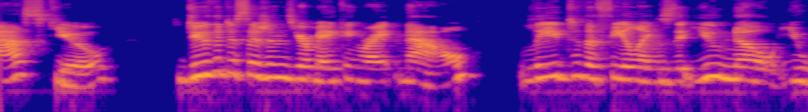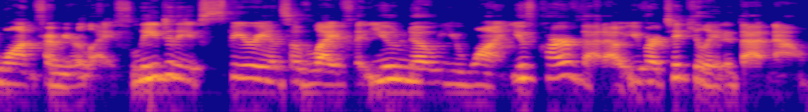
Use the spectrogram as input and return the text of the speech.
ask you do the decisions you're making right now lead to the feelings that you know you want from your life, lead to the experience of life that you know you want. You've carved that out, you've articulated that now.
